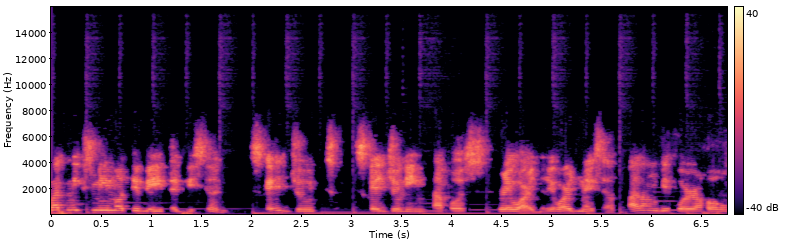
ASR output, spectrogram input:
what makes me motivated is yun, schedule, scheduling, tapos reward, reward myself. Parang before ako,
